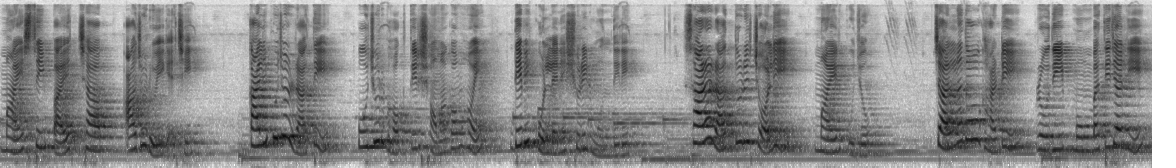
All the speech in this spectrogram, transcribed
মায়ের সেই পায়ের ছাপ আজও রয়ে গেছে। কালী পুজোর রাতে প্রচুর ভক্তের সমাগম হয় দেবী কল্যাণেশ্বরীর মন্দিরে। সারা রাত ধরে চলে মায়ের পুজো। চালনাদাও ঘাটে প্রদীপ, মোমবাতি জ্বালিয়ে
